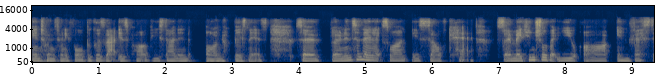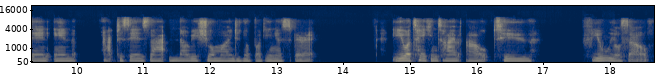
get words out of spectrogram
in 2024 because that is part of you standing on business. So going into the next one is self-care. So making sure that you are investing in practices that nourish your mind and your body and your spirit. You are taking time out to fuel yourself,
